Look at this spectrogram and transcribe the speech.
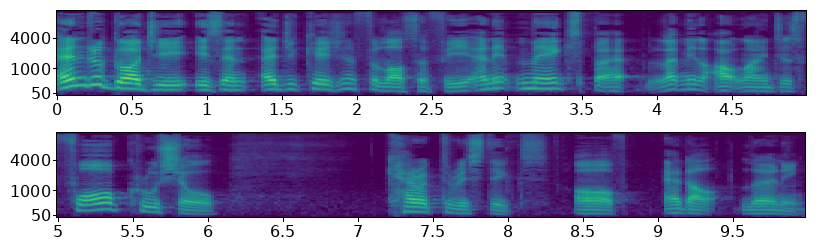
Andragogy is an education philosophy, and it makes, let me outline just four crucial characteristics of adult learning.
